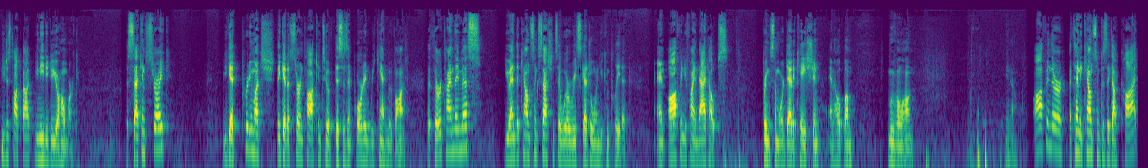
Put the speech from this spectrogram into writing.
you just talk about you need to do your homework. The second strike, you get pretty much, they get a stern talking to if this is important, we can't move on. The third time they miss, you end the counseling session, say we'll reschedule when you complete it. And often you find that helps bring some more dedication and help them move along. You know, often they're attending counseling because they got caught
